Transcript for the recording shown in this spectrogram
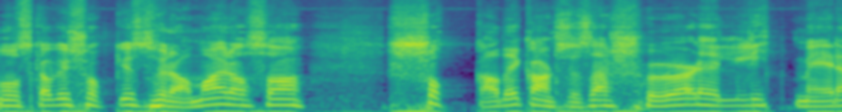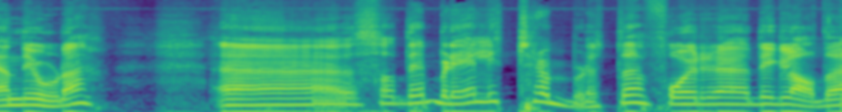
nå skal vi sjokke Storhamar, og så sjokka de kanskje seg sjøl litt mer enn de gjorde. Så det ble litt trøblete for de glade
